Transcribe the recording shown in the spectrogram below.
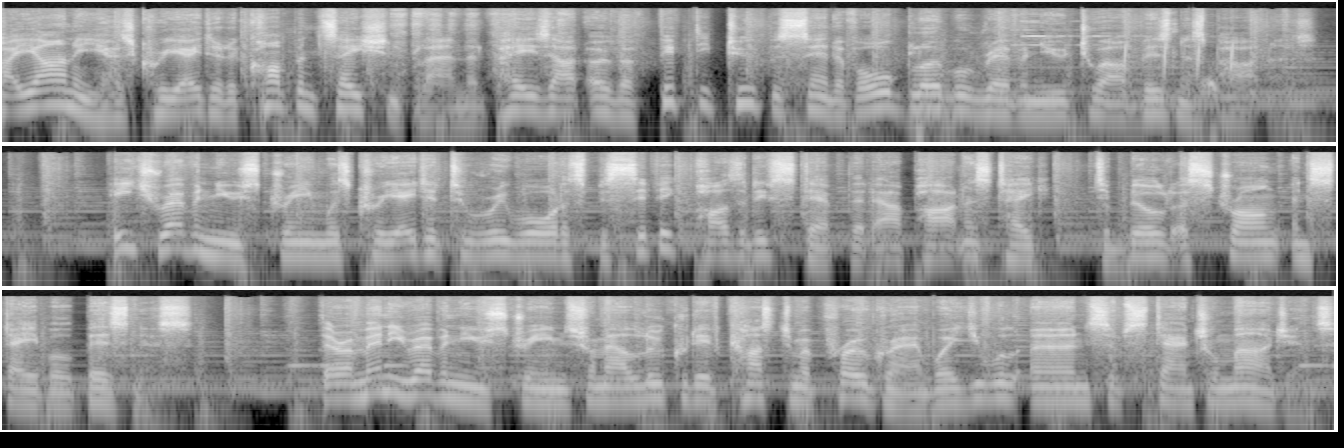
Kyani has created a compensation plan that pays out over 52% of all global revenue to our business partners. Each revenue stream was created to reward a specific positive step that our partners take to build a strong and stable business. There are many revenue streams from our lucrative customer program where you will earn substantial margins.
